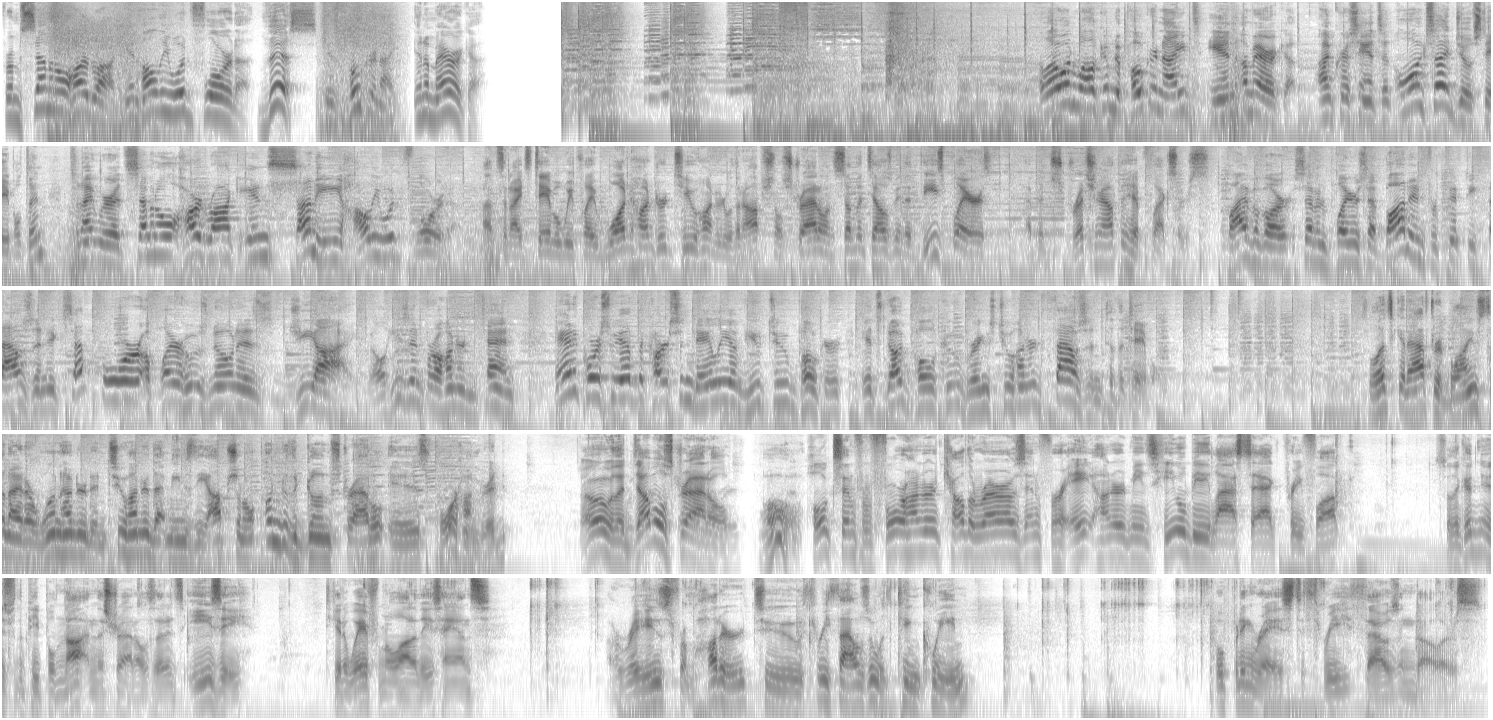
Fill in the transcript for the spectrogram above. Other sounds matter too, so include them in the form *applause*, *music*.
From Seminole Hard Rock in Hollywood, Florida, this is Poker Night in America. Hello and welcome to Poker Night in America. I'm Chris Hansen alongside Joe Stapleton. Tonight we're at Seminole Hard Rock in sunny Hollywood, Florida. On tonight's table, we play 100 200 with an optional straddle, and something tells me that these players have been stretching out the hip flexors. Five of our seven players have bought in for 50,000, except for a player who's known as GI. Well, he's in for 110. And of course, we have the Carson Daly of YouTube Poker. It's Doug Polk who brings 200,000 to the table. So let's get after it. Blinds tonight are 100 and 200. That means the optional under the gun straddle is 400. Oh, the double straddle. Oh, Polk's in for 400, Calderaro's in for 800, means he will be last to act pre-flop. So the good news for the people not in the straddle is that it's easy to get away from a lot of these hands. a raise from Hutter to 3,000 with King Queen. Opening raise to $3,000.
